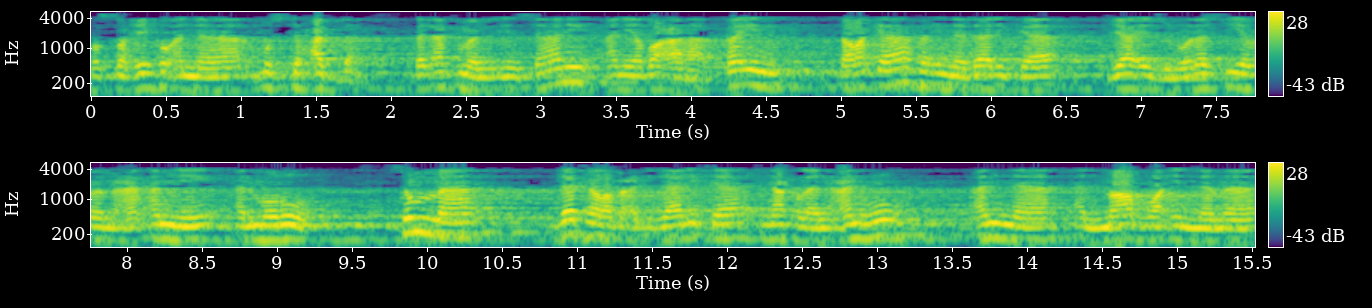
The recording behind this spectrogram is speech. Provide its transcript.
فالصحيح أنها مستحبة بل أكمل الإنسان أن يضعها فإن تركها فإن ذلك جائز ولا سيما مع أمن المرور. ثم ذكر بعد ذلك نقلا عنه أن المار إنما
